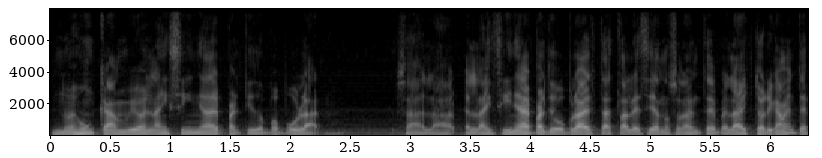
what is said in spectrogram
no es un cambio en la insignia del Partido Popular. O sea, la, la, insignia del Partido Popular está establecida no solamente, ¿verdad? Históricamente,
